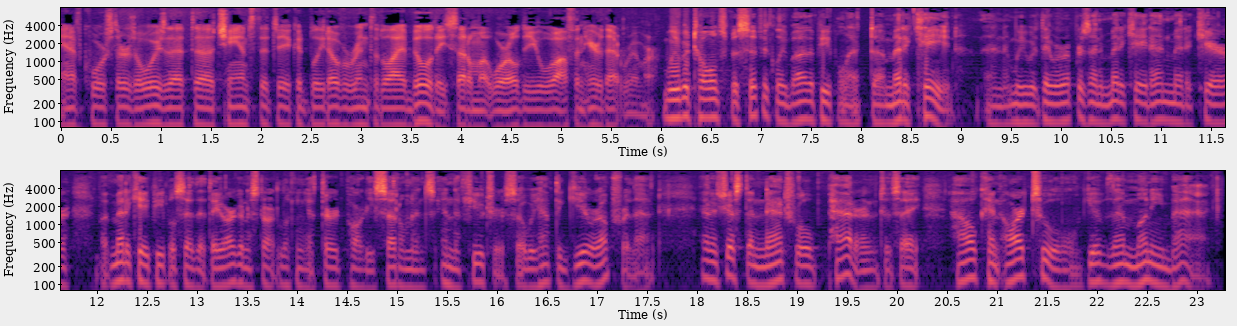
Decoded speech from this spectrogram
And of course, there's always that uh, chance that it could bleed over into the liability settlement world. You often hear that rumor. We were told specifically by the people at uh, Medicaid, and we were, they were representing Medicaid and Medicare, but Medicaid people said that they are going to start looking at third party settlements in the future. So we have to gear up for that. And it's just a natural pattern to say, how can our tool give them money back?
